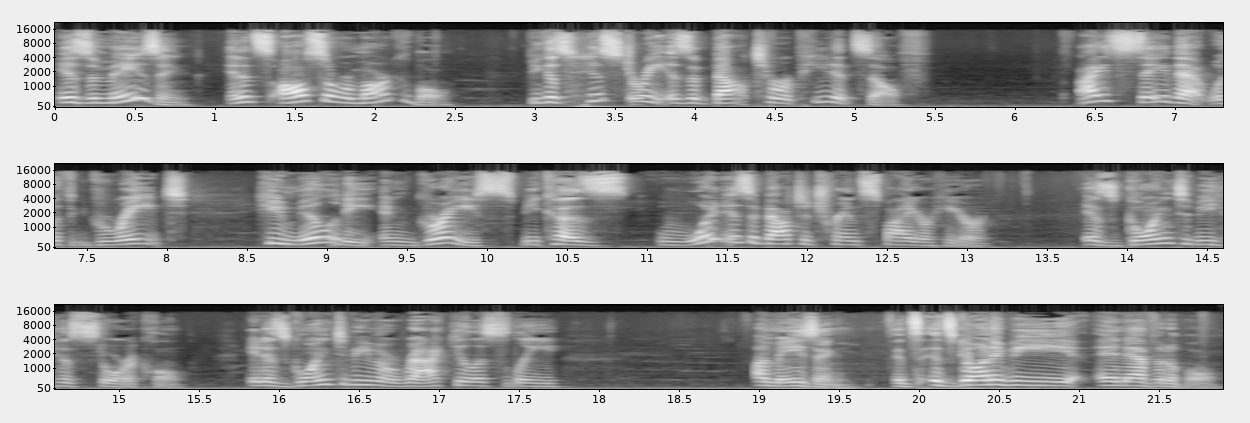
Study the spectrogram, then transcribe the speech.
is amazing. And it's also remarkable because history is about to repeat itself. I say that with great humility and grace because what is about to transpire here is going to be historical. It is going to be miraculously amazing. It's it's going to be inevitable.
